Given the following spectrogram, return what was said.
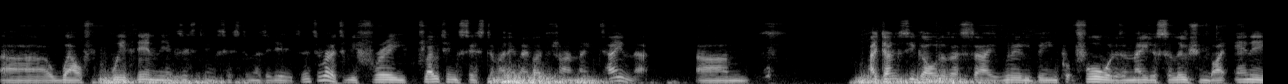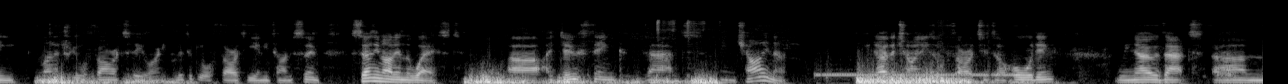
uh, wealth within the existing system as it is. And it's a relatively free floating system. I think they'd like to try and maintain that. Um, I don't see gold, as I say, really being put forward as a major solution by any monetary authority or any political authority anytime soon. Certainly not in the West. Uh, I do think that in China, we know the Chinese authorities are hoarding. We know that um,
